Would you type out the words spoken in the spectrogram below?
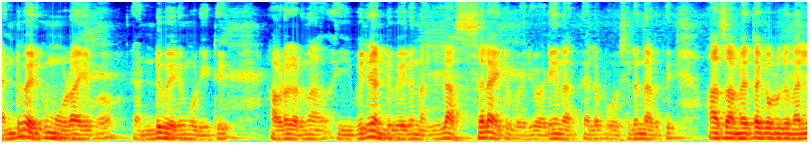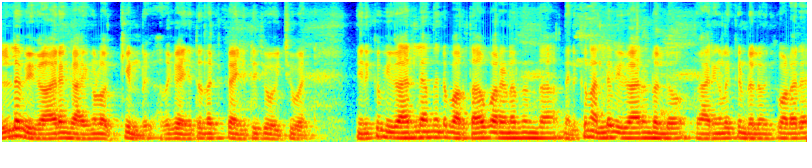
രണ്ടുപേർക്കും മൂടായപ്പോൾ രണ്ടുപേരും കൂടിയിട്ട് അവിടെ കിടന്ന് ഇവർ രണ്ടുപേരും നല്ല അസലായിട്ട് പരിപാടി നടത്തി നല്ല പോശലും നടത്തി. ആ സമയത്തൊക്കെ അവൾക്ക് നല്ല വികാരം കാര്യങ്ങളൊക്കെ ഉണ്ട്. അത് കഴിഞ്ഞിട്ട് ഇതൊക്കെ കഴിഞ്ഞിട്ട് ചോദിച്ചു പോൻ നിനക്ക് വികാരമില്ല എന്ന് എന്റെ ഭർത്താവ് പറയണത് എന്താ? നിനക്ക് നല്ല വികാരം ഉണ്ടല്ലോ കാര്യങ്ങളൊക്കെ ഉണ്ടല്ലോ. എനിക്ക് വളരെ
